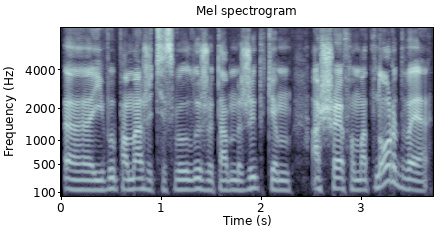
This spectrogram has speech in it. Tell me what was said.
э, и вы помажете свою лыжу там жидким ашефом от Нордвея,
